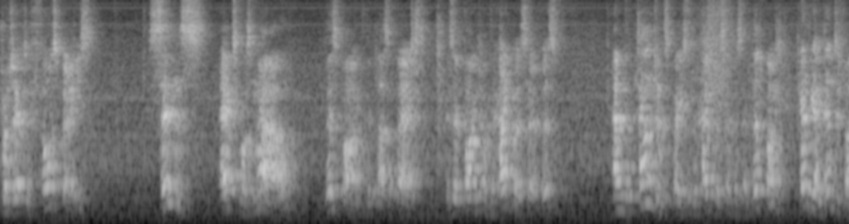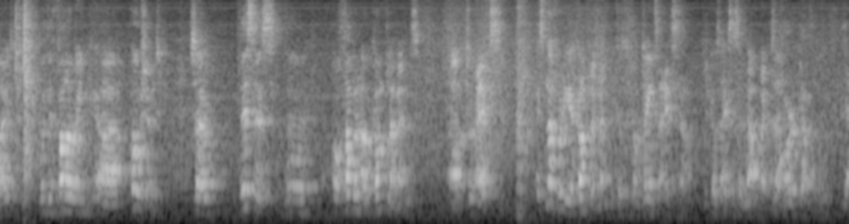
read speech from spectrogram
projective four space. Since x was now, this point, the class of x, is a point of the hypersurface, and the tangent space of the hypersurface at that point can be identified with the following uh, quotient. So this is the orthogonal complement uh, to x. It's not really a complement because it contains x, because x is a null vector. Orthogonal. Yeah.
